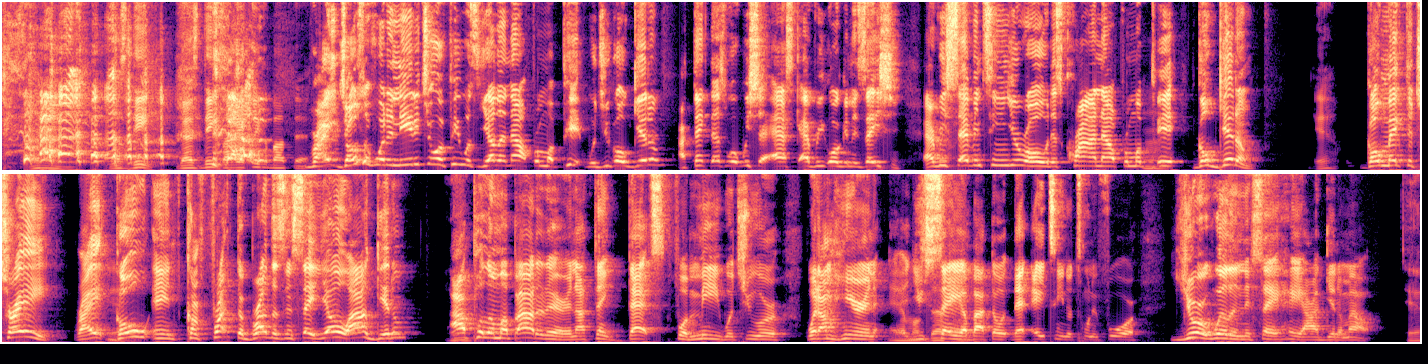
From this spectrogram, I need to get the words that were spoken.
That's deep. That's deep. I didn't think about that. Right? Joseph would have needed you if he was yelling out from a pit. Would you go get him? I think that's what we should ask every organization. Every 17 year old is crying out from a Mm. pit. Go get him. Yeah. Go make the trade, right? Yeah. Go and confront the brothers and say, yo, I'll get them. I'll pull them up out of there. And I think that's for me what you are, what I'm hearing Yeah, you say definitely. about tho- that 18 to 24. You're willing to say, hey, I'll get them out. Yeah.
